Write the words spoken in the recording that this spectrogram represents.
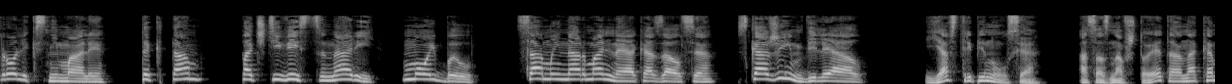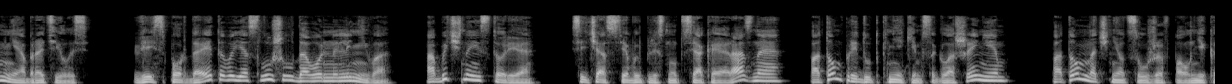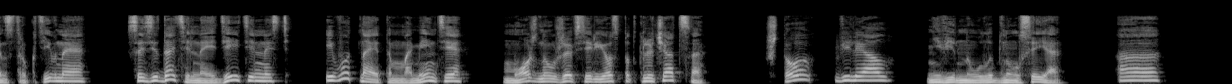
ролик снимали. Так там почти весь сценарий мой был. Самый нормальный оказался. Скажи им, Вилиал». Я встрепенулся, осознав, что это она ко мне обратилась. Весь спор до этого я слушал довольно лениво. Обычная история. Сейчас все выплеснут всякое разное, потом придут к неким соглашениям, потом начнется уже вполне конструктивная, созидательная деятельность, и вот на этом моменте можно уже всерьез подключаться. «Что, Вилиал?» – невинно улыбнулся я. «А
